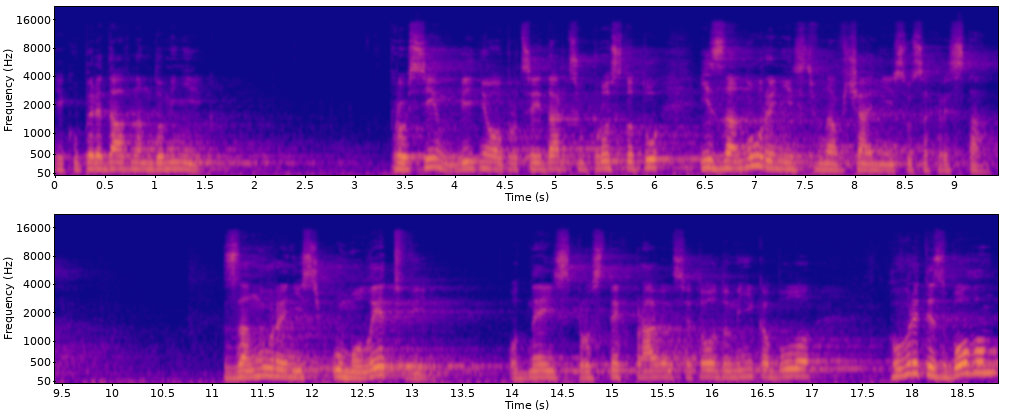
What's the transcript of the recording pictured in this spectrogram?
яку передав нам Домінік. Просім від Нього про цей дар цю простоту і зануреність в навчанні Ісуса Христа. Зануреність у молитві. Одне із простих правил Святого Домініка було говорити з Богом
